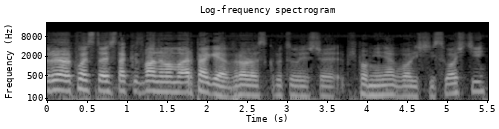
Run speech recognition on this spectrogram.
Royal Quest to jest tak zwany MMORPG, w rolę skrótu jeszcze przypomnienia gwoli ścisłości.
